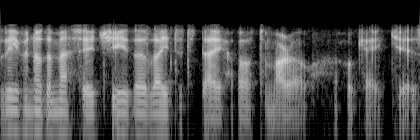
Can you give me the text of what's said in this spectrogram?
leave another message either later today or tomorrow. Okay, cheers.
